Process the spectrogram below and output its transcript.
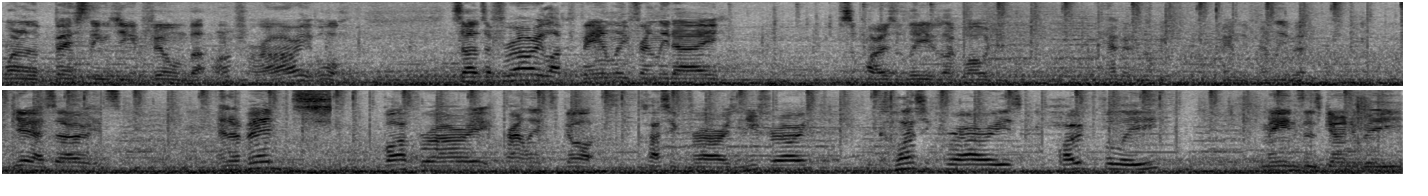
one of the best things you can film, but on a Ferrari, oh. So it's a Ferrari like family friendly day, supposedly, like why would you, how could it not be family friendly, but yeah, so it's an event by Ferrari, apparently it's got classic Ferraris new Ferraris. Classic Ferraris, hopefully, means there's going to be,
